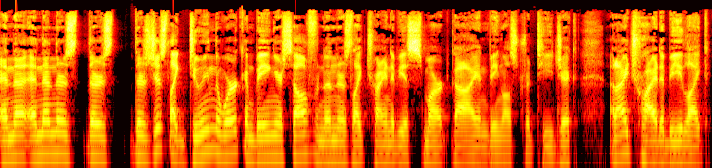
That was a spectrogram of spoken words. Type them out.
and then, and then there's there's there's just like doing the work and being yourself, and then there's like trying to be a smart guy and being all strategic. And I try to be like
